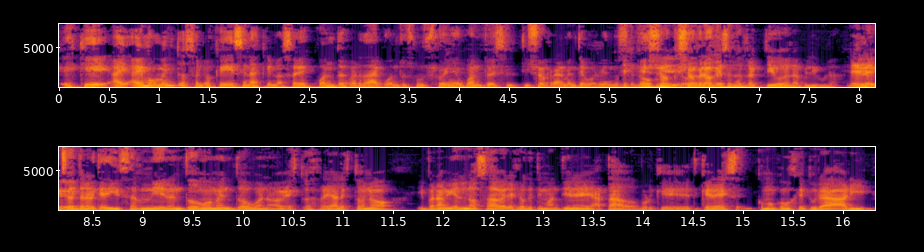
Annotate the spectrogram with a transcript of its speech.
Es que hay, hay momentos en los que hay escenas que no sabes cuánto es verdad, cuánto es un sueño, cuánto es el tipo Yo- realmente volviéndose Es que loco. yo, Sí, yo bueno. creo que eso es lo atractivo de la película. El hecho de tener que discernir en todo momento, bueno, esto es real, esto no. Y para mí el no saber es lo que te mantiene atado, porque querés como conjeturar y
